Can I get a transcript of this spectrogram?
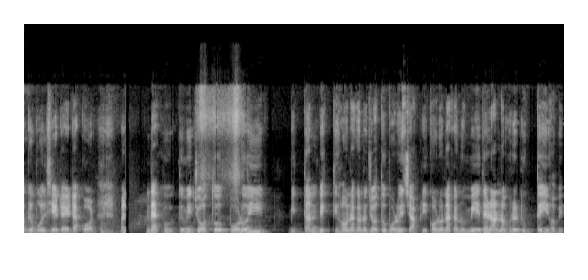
ওকে বলছি, এটা এটা কর। মানে দেখো, তুমি যত বড়ই বিদ্যান ব্যক্তি হও না কেন, যত বড়ই চাকরি করো না কেন, মেয়েদের রান্নাঘরে ঢুকতেই হবে।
